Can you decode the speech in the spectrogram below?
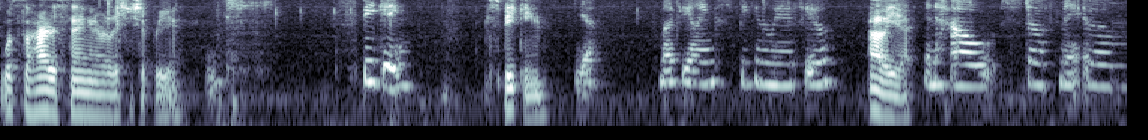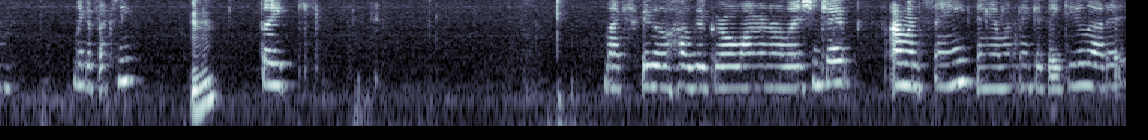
What's the hardest thing in a relationship for you? Speaking Speaking. My feelings, speaking the way I feel, Oh yeah. and how stuff may um like affects me. Mm-hmm. Like Max could go hug a girl while in a relationship. I wouldn't say anything. I wouldn't make a big deal out it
